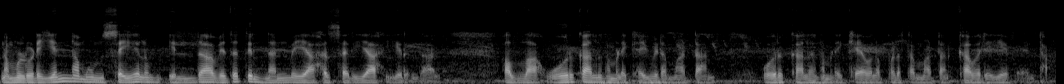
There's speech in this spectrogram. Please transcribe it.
நம்மளுடைய எண்ணமும் செயலும் எல்லா விதத்தில் நன்மையாக சரியாக இருந்தால் அல்லாஹ் ஒரு காலம் நம்மளை கைவிட மாட்டான். ஒரு காலம் நம்மளை கேவலப்படுத்த மாட்டான். கவலையே வேண்டாம்.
